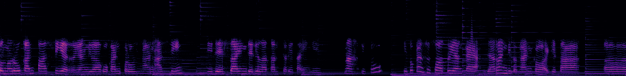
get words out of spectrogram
pengerukan pasir yang dilakukan perusahaan asing di desa yang jadi latar cerita ini. Nah itu itu kan sesuatu yang kayak jarang gitu kan kalau kita eh,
